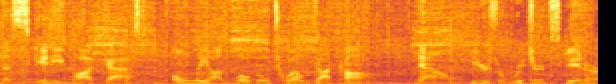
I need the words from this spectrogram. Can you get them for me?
the Skinny Podcast, only on local12.com. Now, here's Richard Skinner.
